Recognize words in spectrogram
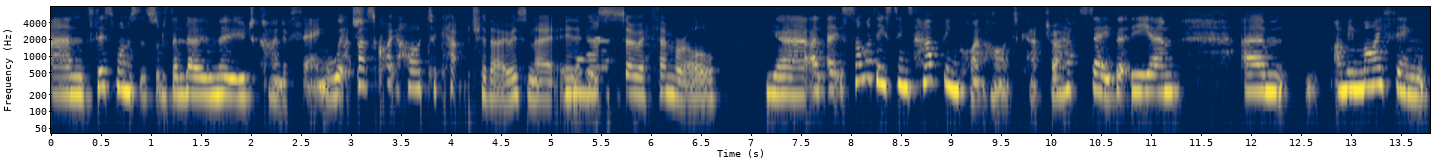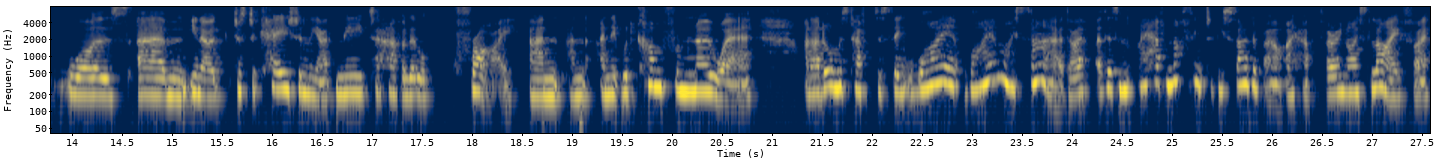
and this one is the sort of the low mood kind of thing, which that's quite hard to capture, though, isn't it? It's so ephemeral. Yeah, I, I, some of these things have been quite hard to capture. I have to say that the, um, um, I mean, my thing was, um, you know, just occasionally I'd need to have a little cry and and and it would come from nowhere. And I'd almost have to think why why am I sad? I there's an, I have nothing to be sad about. I have a very nice life. I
